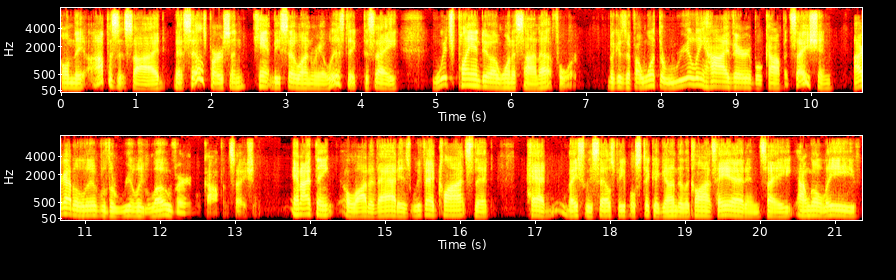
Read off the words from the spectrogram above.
on the opposite side, that salesperson can't be so unrealistic to say, which plan do I want to sign up for? Because if I want the really high variable compensation, I got to live with a really low variable compensation. And I think a lot of that is we've had clients that had basically salespeople stick a gun to the client's head and say, I'm going to leave.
